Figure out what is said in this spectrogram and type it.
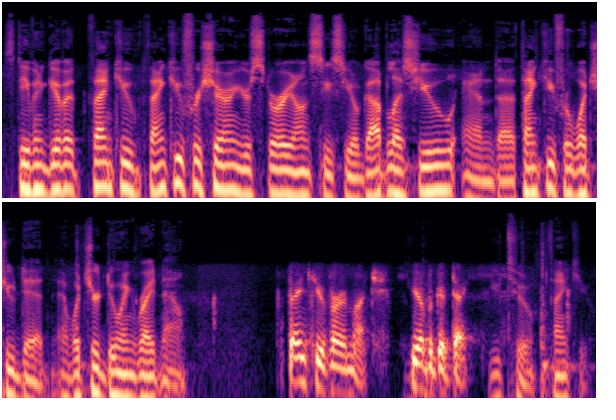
Stephen Gibbett, thank you. Thank you for sharing your story on CCO. God bless you, and uh, thank you for what you did and what you're doing right now. Thank you very much. You have a good day. You too. Thank you.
